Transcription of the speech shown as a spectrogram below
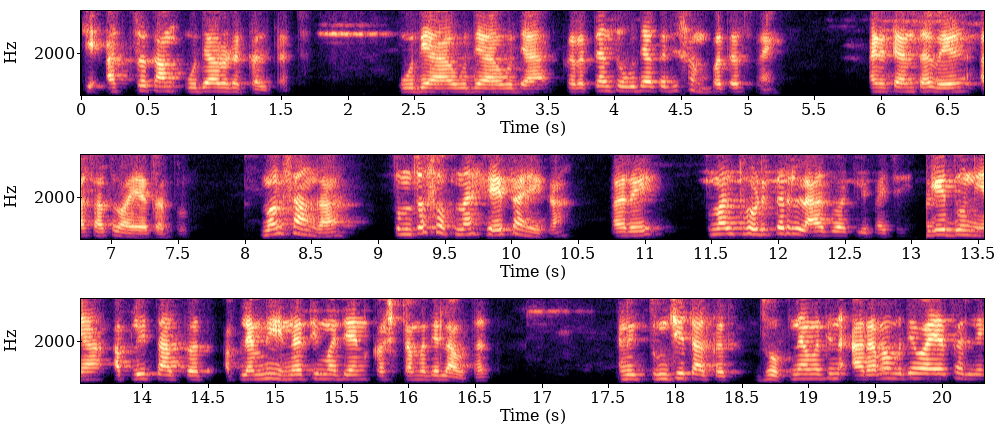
की आजचं काम उद्यावर ढकलतात. उद्या उद्या उद्या करत त्यांचं उद्या कधी संपतच नाही. आणि त्यांचा वेळ असाच वाया जातो. मग सांगा तुमचं स्वप्न हेच आहे का? अरे तुम्हाला थोडी तरी लाज वाटली पाहिजे. सगळी दुनिया आपली ताकद आपल्या मेहनतीमध्ये आणि कष्टामध्ये लावतात. आणि तुमची ताकद झोपण्यामध्ये आरामामध्ये वाया चालले.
